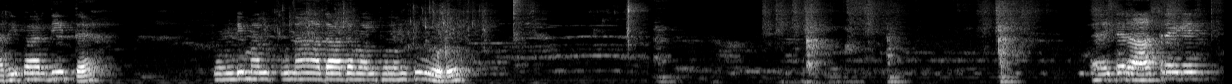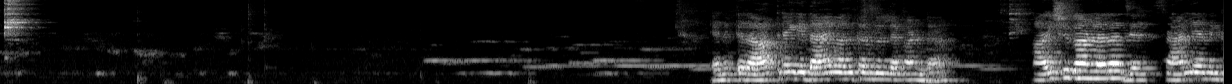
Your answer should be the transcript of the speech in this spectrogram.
ಅರಿಬಾರ್ದಿತ್ತೆ ಉಂಡಿ ಮಲ್ಪುನ ಅದಾದ ಮಲ್ಪುನ ತೂಡು ಅಯ್ತೇ ರಾತ್ರಿಗೆ? ಏನಕ್ಕೆ ರಾತ್ರಿಗೆ ದಾಯ ಮಲ್ತಂದ್ರೆ ಕಂಡ? ಆಯುಷ್ ಕಾಣ ರಜೆ ಸಾಲಿ ಅನಗ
